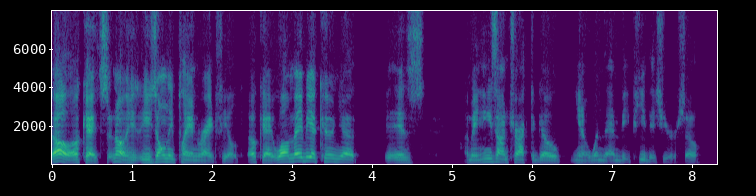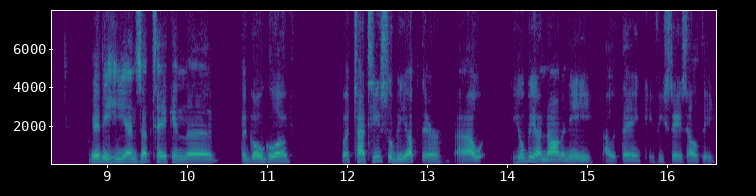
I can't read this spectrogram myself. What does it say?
Oh, okay. So no, he's only playing right field. Okay. Well, maybe Acuna is. I mean, he's on track to go. You know, win the MVP this year. So maybe he ends up taking the the Gold Glove. But Tatis will be up there. Uh, he'll be a nominee, I would think, if he stays healthy.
